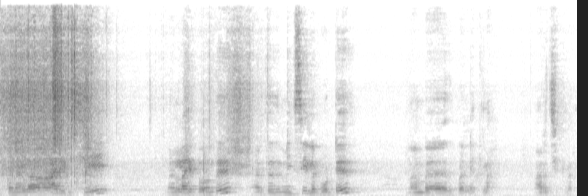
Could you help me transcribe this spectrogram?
இப்போ நல்லா ஆறிடுச்சு. நல்லா இப்போ வந்து அடுத்தது மிக்சியில் போட்டு நம்ம இது பண்ணிக்கலாம். அரைச்சிக்கலாம்.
